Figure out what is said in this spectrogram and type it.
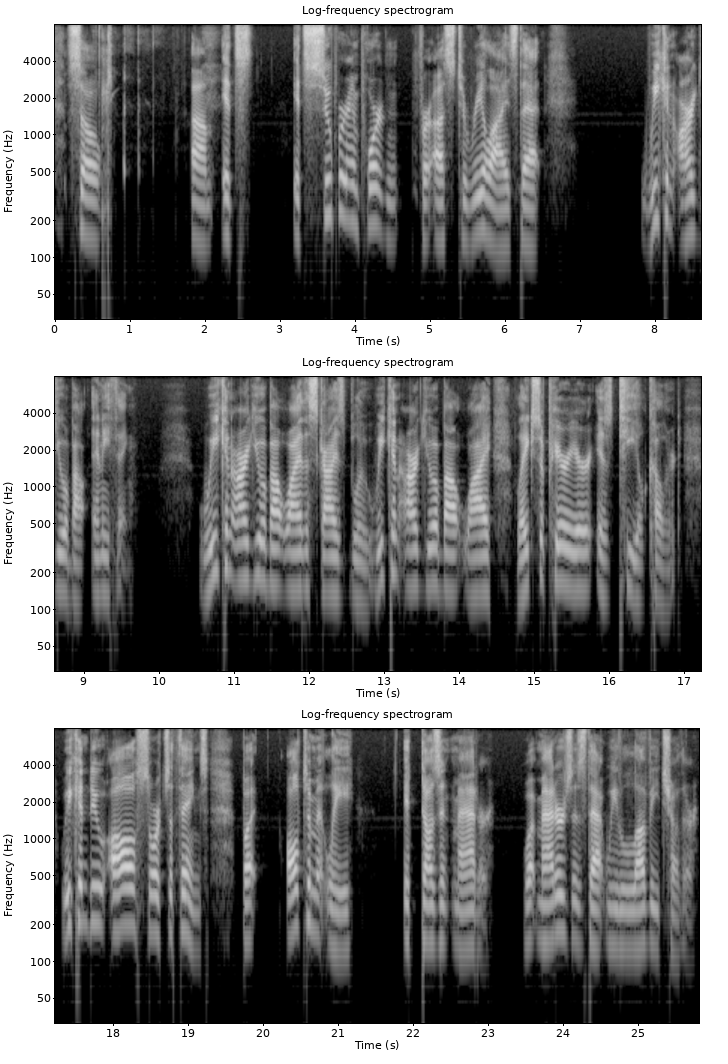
so um, it's it's super important for us to realize that we can argue about anything. We can argue about why the sky's blue. We can argue about why Lake Superior is teal colored. We can do all sorts of things, but ultimately, it doesn't matter. What matters is that we love each other.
